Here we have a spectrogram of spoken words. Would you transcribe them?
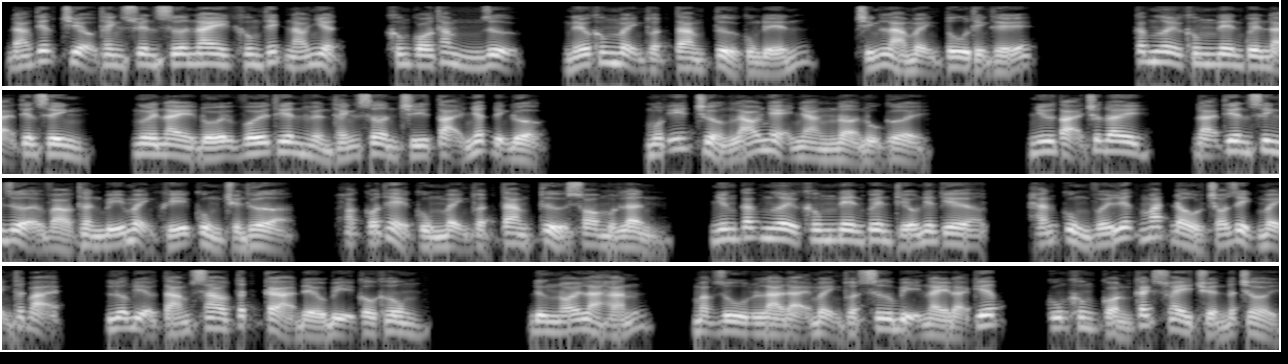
Đáng tiếc triệu thanh xuyên xưa nay không thích náo nhiệt, không có tham dự, nếu không mệnh thuật tam tử cùng đến, chính là mệnh tu tình thế. Các ngươi không nên quên đại tiên sinh, người này đối với thiên huyền thánh sơn trí tại nhất định được. Một ít trưởng lão nhẹ nhàng nở nụ cười. Như tại trước đây, đại tiên sinh dựa vào thần bí mệnh khí cùng truyền thừa, hoặc có thể cùng mệnh thuật tam tử so một lần, nhưng các ngươi không nên quên thiếu niên kia, hắn cùng với liếc mắt đầu chó dịch mệnh thất bại lượng địa tám sao tất cả đều bị câu không. Đừng nói là hắn mặc dù là đại mệnh thuật sư bị này đại kiếp, cũng không còn cách xoay chuyển đất trời.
